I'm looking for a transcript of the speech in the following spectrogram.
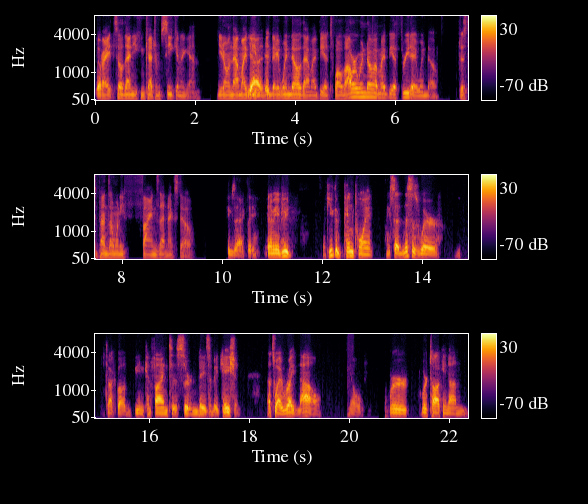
Yep. right? So then you can catch him seeking again. You know and that might yeah, be a one day window. That might be a 12 hour window. It might be a three day window just depends on when he finds that next doe exactly i mean if you if you can pinpoint like i said this is where you talk about being confined to certain days of vacation that's why right now you know we're we're talking on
